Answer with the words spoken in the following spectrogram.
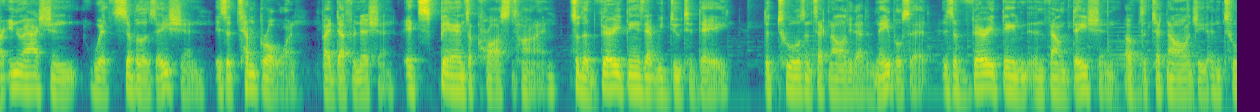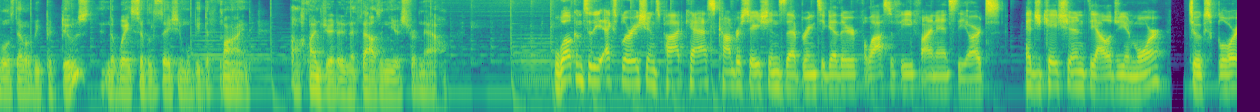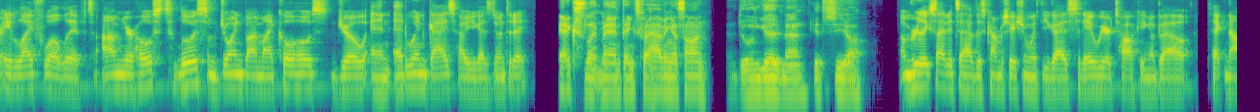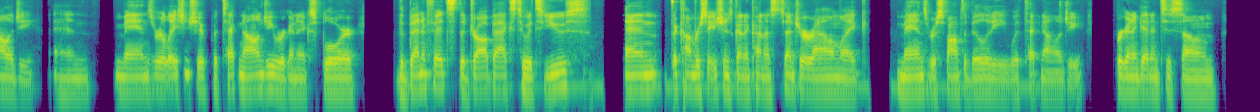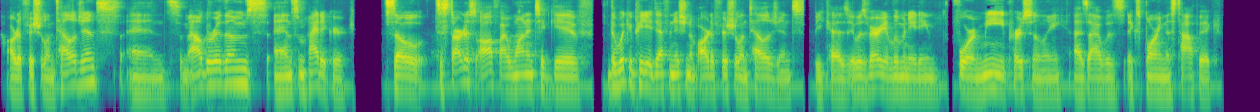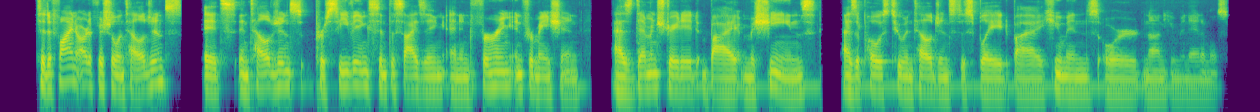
our interaction with civilization is a temporal one by definition. It spans across time. So the very things that we do today, the tools and technology that enables it, is the very thing and foundation of the technology and tools that will be produced and the way civilization will be defined a hundred and a thousand years from now. Welcome to the Explorations Podcast, conversations that bring together philosophy, finance, the arts, education, theology, and more to explore a life well lived. I'm your host, Louis. I'm joined by my co hosts, Joe and Edwine. Guys, how are you guys doing today? Excellent, man. Thanks for having us on. Doing good, man. Good to see y'all. I'm really excited to have this conversation with you guys. Today, we are talking about technology and man's relationship with technology. We're going to explore the benefits, the drawbacks to its use, and the conversation is going to kind of center around like man's responsibility with technology. We're going to get into some artificial intelligence and some algorithms and some Heidegger. So, to start us off, I wanted to give the Wikipedia definition of artificial intelligence because it was very illuminating for me personally as I was exploring this topic. To define artificial intelligence, it's intelligence perceiving, synthesizing, and inferring information as demonstrated by machines as opposed to intelligence displayed by humans or non human animals.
